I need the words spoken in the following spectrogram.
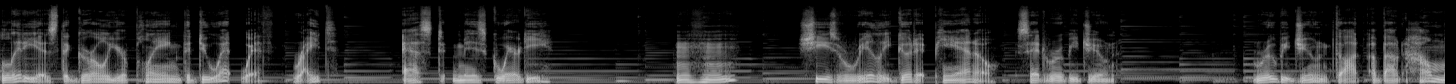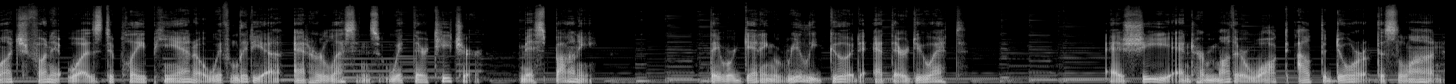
Lydia's the girl you're playing the duet with, right? asked Ms. Guerdy. Mm hmm. She's really good at piano, said Ruby June. Ruby June thought about how much fun it was to play piano with Lydia at her lessons with their teacher, Miss Bonnie they were getting really good at their duet. As she and her mother walked out the door of the salon,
